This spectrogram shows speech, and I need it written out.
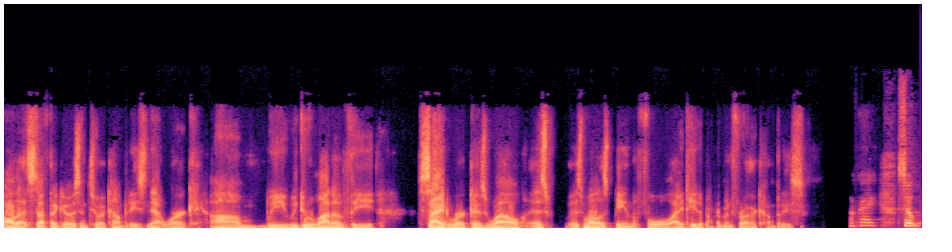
all that stuff that goes into a company's network. Um, we we do a lot of the side work as well as as well as being the full IT department for other companies. Okay. So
